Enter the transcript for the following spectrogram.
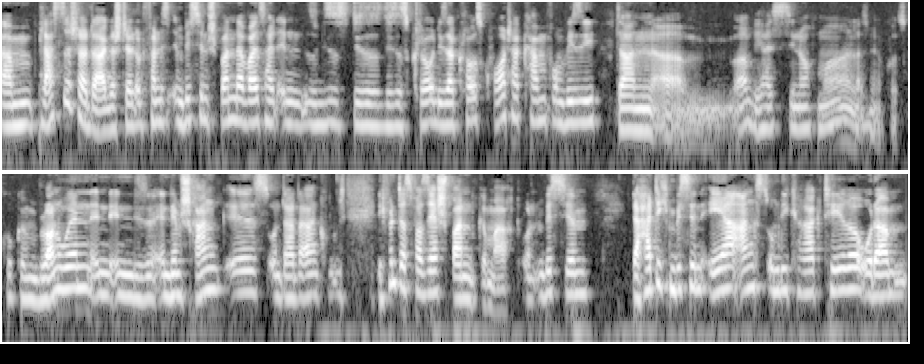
ähm, plastischer dargestellt und fand es ein bisschen spannender, weil es halt in so dieses, dieses, dieses dieser Close-Quarter-Kampf und wie sie dann, ähm, wie heißt sie nochmal? Lass mich mal kurz gucken. Bronwyn in, in, diese, in dem Schrank ist und da, da ich finde, das war sehr spannend gemacht und ein bisschen, da hatte ich ein bisschen eher Angst um die Charaktere oder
